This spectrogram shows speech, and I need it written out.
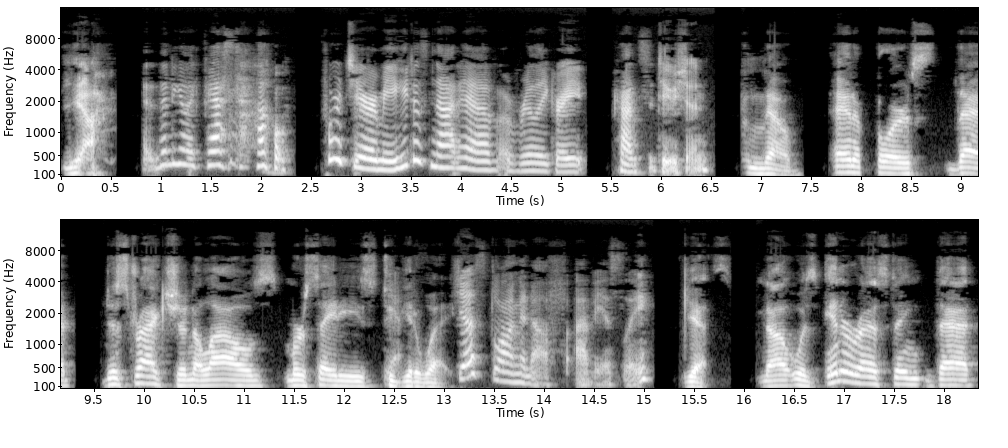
yeah. And then he like passed out. Poor Jeremy. He does not have a really great constitution. No. And of course, that distraction allows Mercedes to Yeah. get away. Just long enough, obviously. Yes. Now it was interesting that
